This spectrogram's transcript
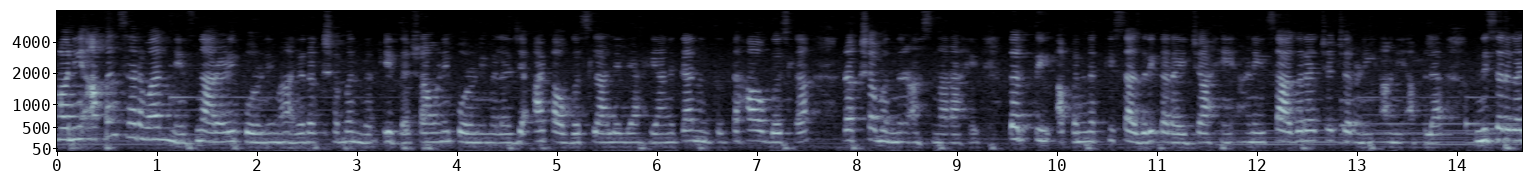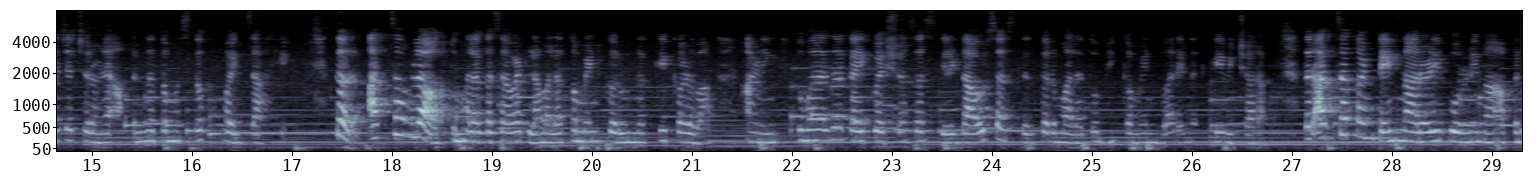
आणि आपण सर्वांनीच नारळी पौर्णिमा आणि रक्षाबंधन येत्या श्रावणी पौर्णिमेला जे आठ ऑगस्टला आलेले आहे आणि त्यानंतर दहा ऑगस्टला रक्षाबंधन असणार आहे तर ती आपण नक्की साजरी करायची आहे आणि सागराच्या चरणी आणि आपल्या निसर्गाच्या चरणी आपण नतमस्तक व्हायचं आहे. तर आजचा व्लॉग तुम्हाला कसा वाटला मला कमेंट करून नक्की कळवा आणि तुम्हाला जर काही क्वेश्चन्स असतील डाऊट्स असतील तर मला तुम्ही कमेंटद्वारे नक्की विचारा. तर आजचा कंटेंट नारळी पौर्णिमा आपण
